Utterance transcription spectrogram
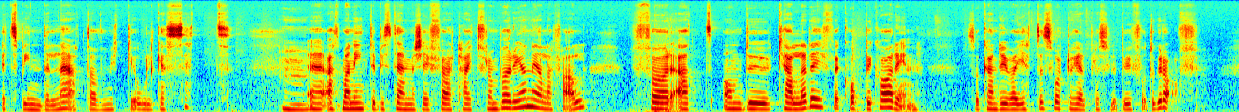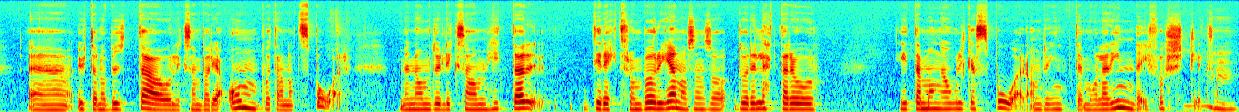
ett spindelnät av mycket olika sätt. Mm. Uh, att man inte bestämmer sig för tajt från början i alla fall. För att om du kallar dig för Copy-Karin så kan det ju vara jättesvårt att helt plötsligt bli fotograf. Eh, utan att byta och liksom börja om på ett annat spår. Men om du liksom hittar direkt från början och sen så, då är det lättare att hitta många olika spår om du inte målar in dig först. Liksom, mm.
